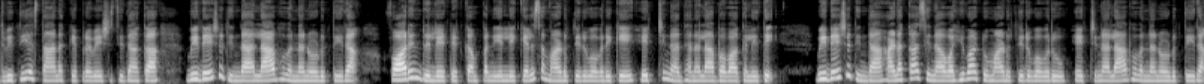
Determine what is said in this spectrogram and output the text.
ದ್ವಿತೀಯ ಸ್ಥಾನಕ್ಕೆ ಪ್ರವೇಶಿಸಿದಾಗ ವಿದೇಶದಿಂದ ಲಾಭವನ್ನು ನೋಡುತ್ತೀರಾ? ಫಾರಿನ್ ರಿಲೇಟೆಡ್ ಕಂಪನಿಯಲ್ಲಿ ಕೆಲಸ ಮಾಡುತ್ತಿರುವವರಿಗೆ ಹೆಚ್ಚಿನ ಧನಲಾಭವಾಗಲಿದೆ. ವಿದೇಶದಿಂದ ಹಣಕಾಸಿನ ವಹಿವಾಟು ಮಾಡುತ್ತಿರುವವರು ಹೆಚ್ಚಿನ ಲಾಭವನ್ನು ನೋಡುತ್ತೀರಾ?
